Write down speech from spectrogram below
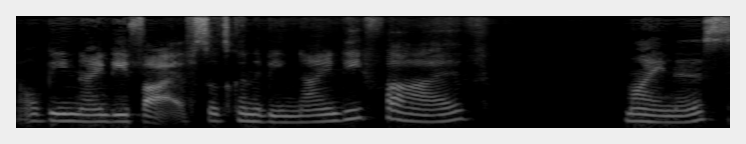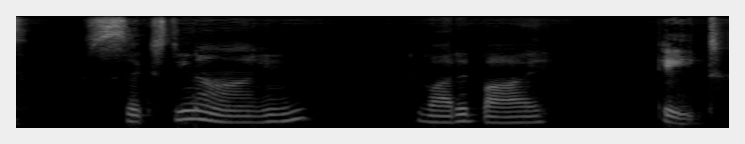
That will be 95. So it's going to be 95 minus 69 divided by 8.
